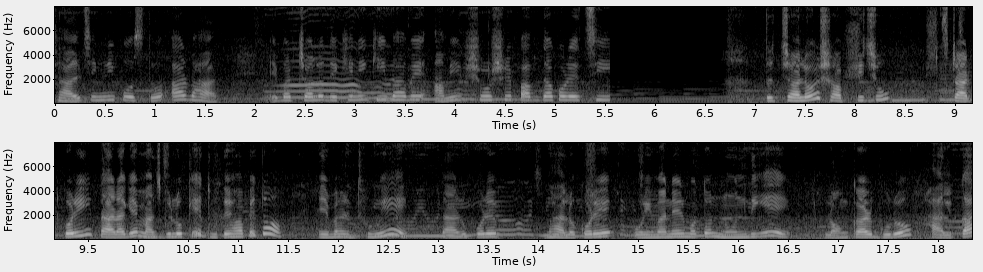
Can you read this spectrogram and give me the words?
ঝাল, চিংড়ি পোস্ত আর ভাত। এবার চলো দেখে নিই কীভাবে আমি সর্ষে পাবদা করেছি। তো চলো সব কিছু স্টার্ট করি। তার আগে মাছগুলোকে ধুতে হবে তো। এবার ধুয়ে তার উপরে ভালো করে পরিমাণের মতো নুন দিয়ে লঙ্কার গুঁড়ো হালকা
